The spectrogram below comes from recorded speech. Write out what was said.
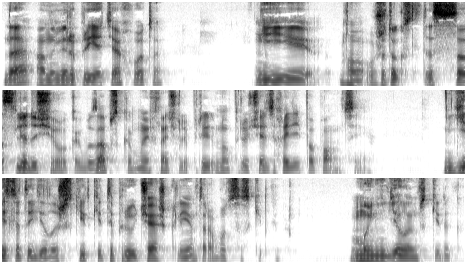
Да, а на мероприятии охота. И ну, уже только со следующего как бы запуска мы их начали при, ну, приучать заходить по полной цене. Если ты делаешь скидки, ты приучаешь клиента работать со скидкой. Мы не делаем скидок.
